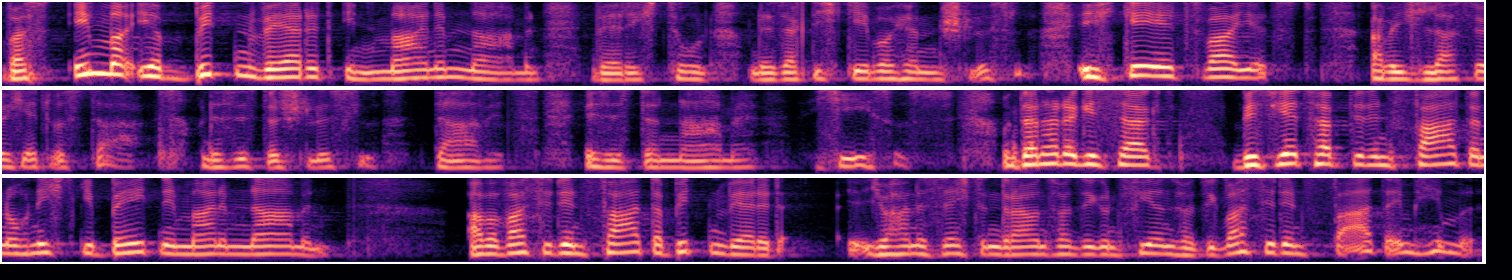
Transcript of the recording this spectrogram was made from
Was immer ihr bitten werdet in meinem Namen, werde ich tun. Und er sagt, ich gebe euch einen Schlüssel. Ich gehe zwar jetzt, aber ich lasse euch etwas da. Und das ist der Schlüssel Davids. Es ist der Name Jesus. Und dann hat er gesagt, bis jetzt habt ihr den Vater noch nicht gebeten in meinem Namen. Aber was ihr den Vater bitten werdet, Johannes 16, 23 und 24, was ihr den Vater im Himmel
